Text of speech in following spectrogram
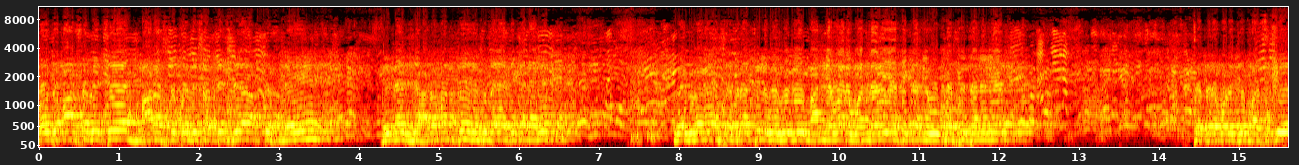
बौद्ध महासभेचे महाराष्ट्र प्रदेश अध्यक्ष आमचे स्नेही दिनेश हनुमंत हे सुद्धा या ठिकाणी आले वेगवेगळ्या क्षेत्रातील वेगवेगळी मान्यवर मंडळी या ठिकाणी उपस्थित झालेली आहेत. चंद्रमौळीजी मस्के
